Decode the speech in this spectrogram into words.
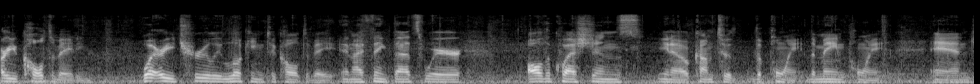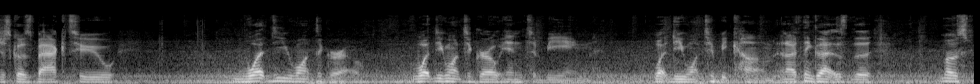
are you cultivating? What are you truly looking to cultivate? And I think that's where all the questions, you know, come to the point, the main point, and just goes back to what do you want to grow? What do you want to grow into being? What do you want to become? And I think that is the most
